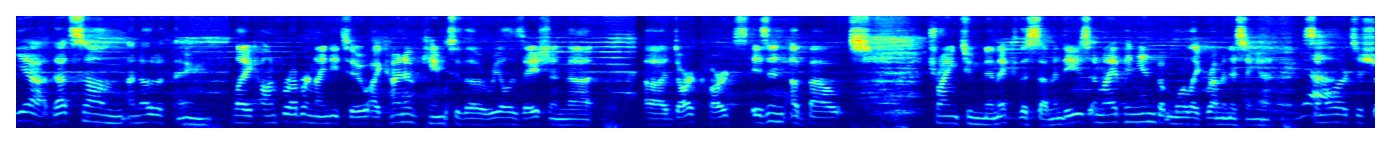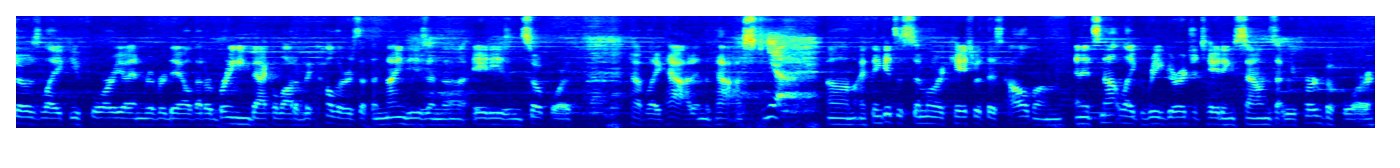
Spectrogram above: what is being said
Yeah, that's um another thing. Like on Forever 92, I kind of came to the realization that uh, Dark Hearts isn't about trying to mimic the 70s, in my opinion, but more like reminiscing it. Yeah. Similar to shows like Euphoria and Riverdale that are bringing back a lot of the colors that the 90s and the 80s and so forth have like had in the past. Yeah. Um, I think it's a similar case with this album, and it's not like regurgitating sounds that we've heard before,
